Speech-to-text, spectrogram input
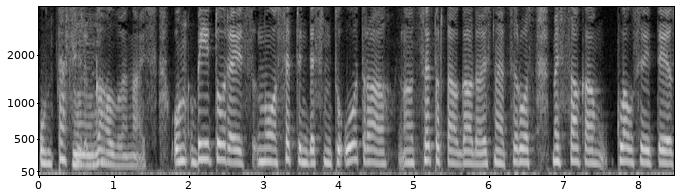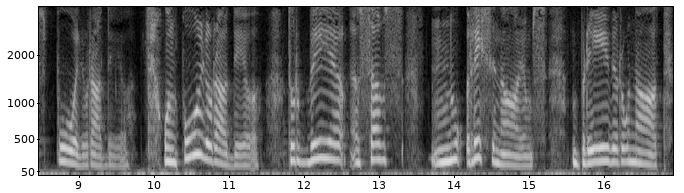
Un tas mm -hmm. ir galvenais. Un bija toreiz no 72. 4. gada, es neatceros, mēs sākām klausīties poļu radio. Un poļu radio tur bija savs nu, risinājums - brīvi runāt,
